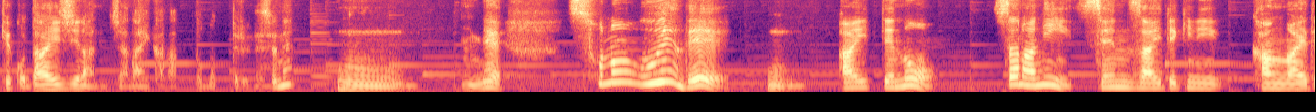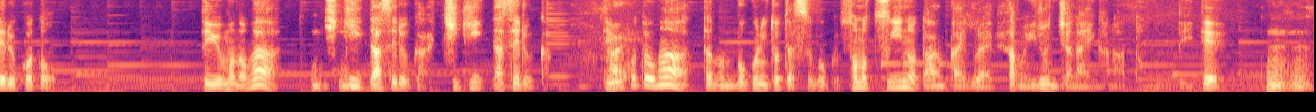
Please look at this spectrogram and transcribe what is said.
結構大事なんじゃないかなと思ってるんですよね。うん。でその上でうん。相手のさらに潜在的に考えてることっていうものがうん引き出せるか聞き出せるかっていうことが、多分僕にとってはすごくその次の段階ぐらいで多分いるんじゃないかなと思っていてうんうん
